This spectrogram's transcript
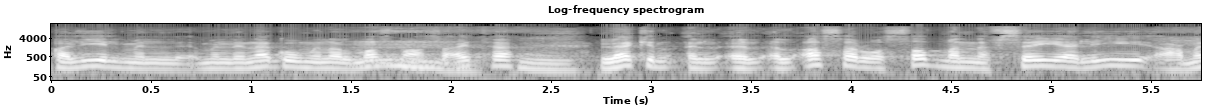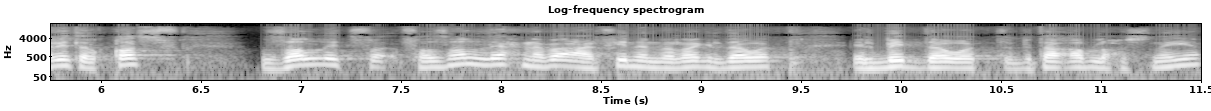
قليل من من اللي نجوا من المصنع ساعتها. لكن ال ال الأثر والصدمة النفسية لعملية القصف ظلت فظل إحنا بقى عارفين إن الراجل دوت البيت دوت بتاع أبلة حسنية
